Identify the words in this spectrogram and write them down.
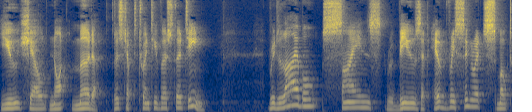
You shall not murder. This chapter 20, verse 13. Reliable science reveals that every cigarette smoked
